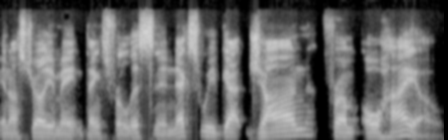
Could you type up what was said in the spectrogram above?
in Australia, mate, and thanks for listening. Next, we've got John from Ohio.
